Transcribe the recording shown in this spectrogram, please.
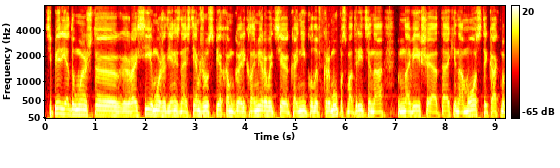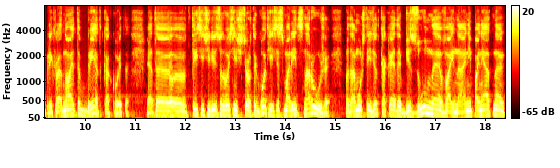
Теперь я думаю, что Россия может, я не знаю, с тем же успехом успехом рекламировать э, каникулы в Крыму. Посмотрите на новейшие атаки на мост и как мы прекрасно... Но это бред какой-то. Это 1984 э, год, если смотреть снаружи. Потому что идет какая-то безумная война, непонятно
